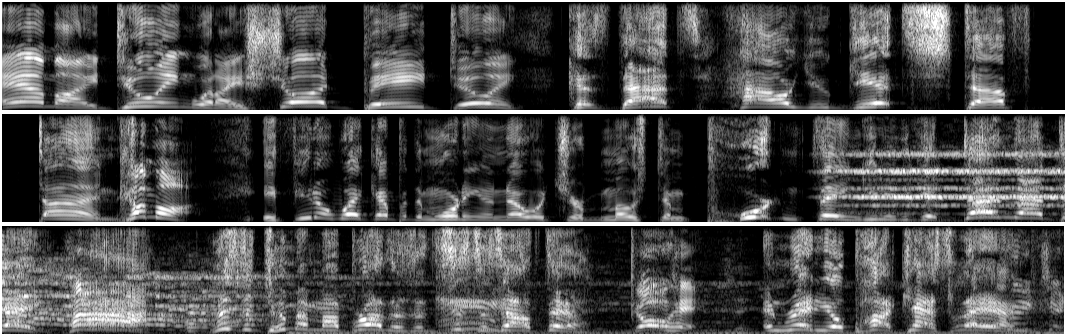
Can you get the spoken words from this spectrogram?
Am I doing what I should be doing? Because that's how you get stuff done. Come on. If you don't wake up in the morning and know what your most important thing you need to get done that day, Ha! listen to me, my brothers and sisters out there Go ahead. in radio podcast land.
